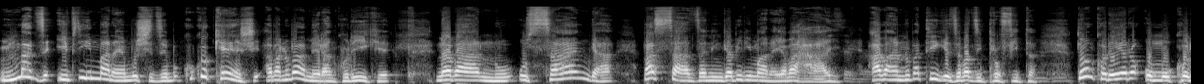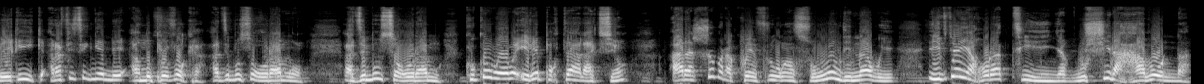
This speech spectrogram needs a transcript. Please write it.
maze iby'imana yamushyizemo kuko kenshi abantu ba merankorike ni abantu usanga basazana ingabire imana yabahaye. Abantu batigeze baziprofita. Donko rero umukorerike arafise ingene amuprovoka azimusohoramwo azimusohoramwo. Kuko wewe ireporte l'action arashobora kwemfuruwansa uwundi nawe ibyo yahora atinya gushyira ahabona.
